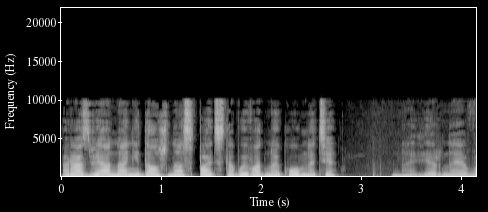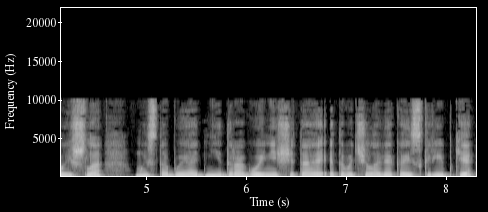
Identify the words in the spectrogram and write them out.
Разве она не должна спать с тобой в одной комнате?» «Наверное, вышла. Мы с тобой одни, дорогой, не считая этого человека и скрипки».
